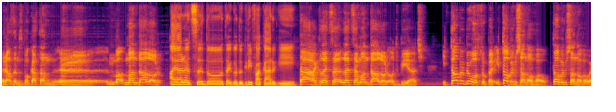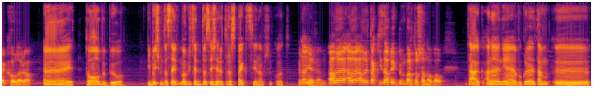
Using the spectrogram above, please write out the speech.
razem z Bokatan e, Ma, Mandalor. A ja lecę do tego, do Grifa Kargi. Tak, lecę, lecę Mandalor odbijać. I to by było super, i to bym szanował. To bym szanował jak cholera. Ej, to by było. I byśmy dostali, mogli wtedy dostać retrospekcję na przykład. No nie wiem, ale, ale, ale taki zabieg bym bardzo szanował. Tak, ale nie, w ogóle tam yy,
